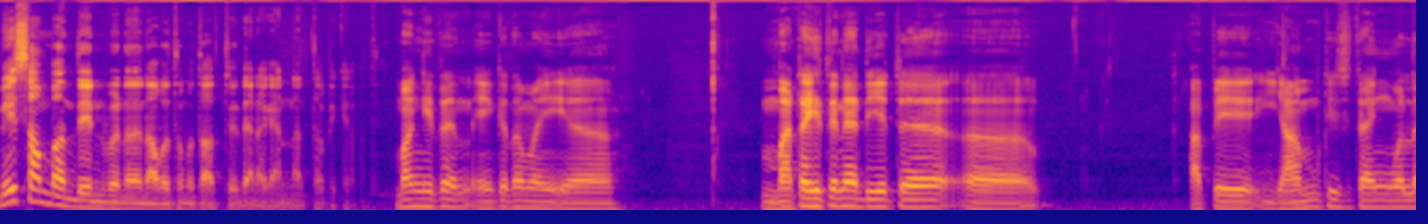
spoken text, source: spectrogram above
මේ සම්බන්ධයෙන් වන නවතම තත්ත්වය දැනගන්නත් අපි කැමති. මං හිතන් ඒක තමයි මට හිතන ඇටියට අපේ යම් කිසි තැන්වල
